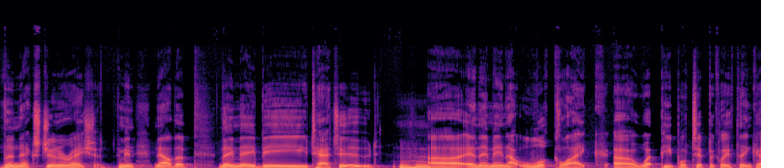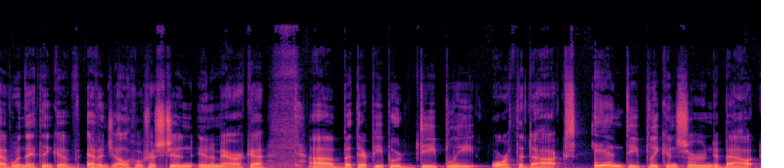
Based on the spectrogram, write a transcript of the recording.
the next generation. I mean, now the they may be tattooed, uh, and they may not look like uh, what people typically think of when they think of evangelical Christian in America, uh, but they're people who are deeply orthodox and deeply concerned about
